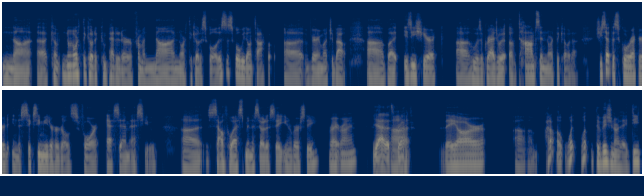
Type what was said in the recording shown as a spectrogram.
not uh, com- North Dakota competitor from a non North Dakota school. This is a school we don't talk uh, very much about, uh, but Izzy Sherrick, uh, who was a graduate of Thompson, North Dakota, she set the school record in the 60 meter hurdles for SMSU, uh, Southwest Minnesota State University. Right, Ryan? Yeah, that's Uh, correct. They are. Um, I don't know what what division are they? D.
